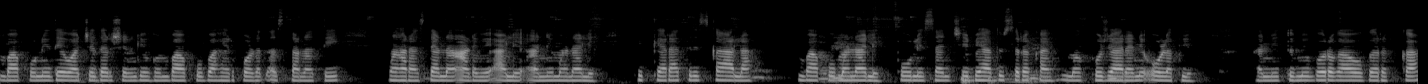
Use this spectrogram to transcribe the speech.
बापूंनी देवाचे दर्शन घेऊन बापू बाहेर पडत असताना ते महाराज त्यांना आडवे आले आणि म्हणाले, इतक्या रात्रीच का आला? बापू म्हणाले, पोलिसांची भ्या दुसरं काय? मग पुजाऱ्याने ओळखले आणि तुम्ही बोरगावकर का?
